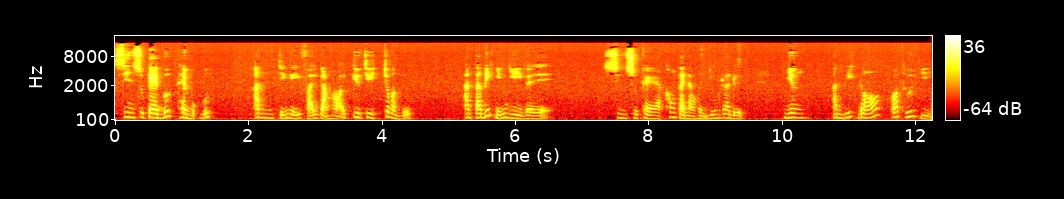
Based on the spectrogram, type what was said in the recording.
Shinsuke bước thêm một bước. Anh chỉ nghĩ phải gặn hỏi Kyuchi cho bằng được. Anh ta biết những gì về Shinsuke không tài nào hình dung ra được. Nhưng anh biết đó có thứ gì.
